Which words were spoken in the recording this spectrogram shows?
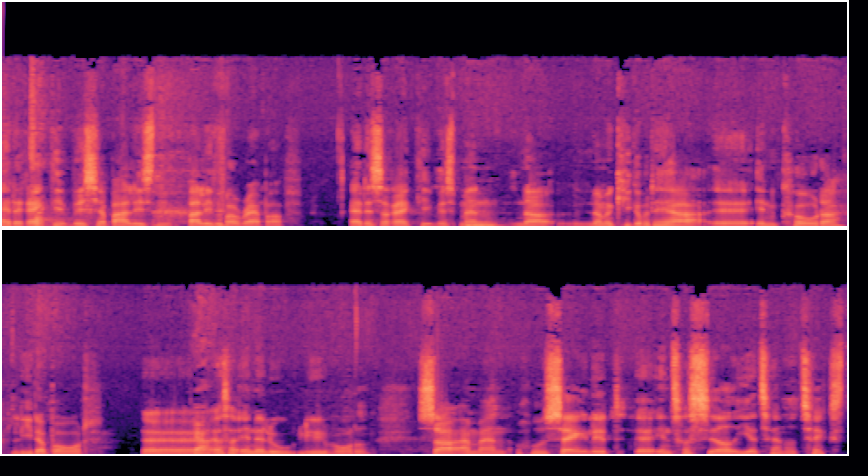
Er det rigtigt, hvis jeg bare lige, sådan, bare lige for at wrap up, er det så rigtigt, hvis man, mm. når, når man kigger på det her uh, encoder leaderboard, øh, ja. altså NLU leaderboardet, så er man hovedsageligt øh, interesseret i at tage noget tekst,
